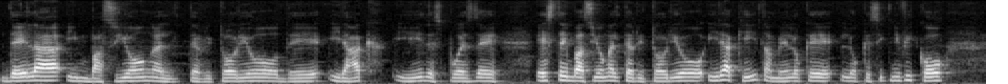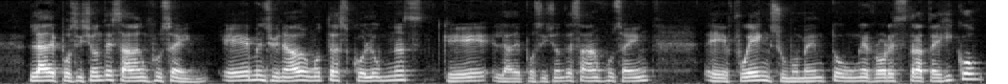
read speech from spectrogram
de la invasión al territorio de Irak y después de esta invasión al territorio iraquí, también lo que, lo que significó la deposición de Saddam Hussein. He mencionado en otras columnas que la deposición de Saddam Hussein eh, fue en su momento un error estratégico.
